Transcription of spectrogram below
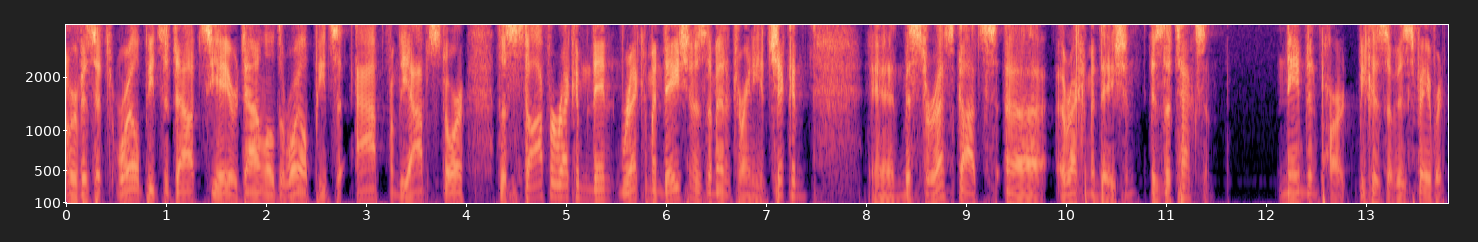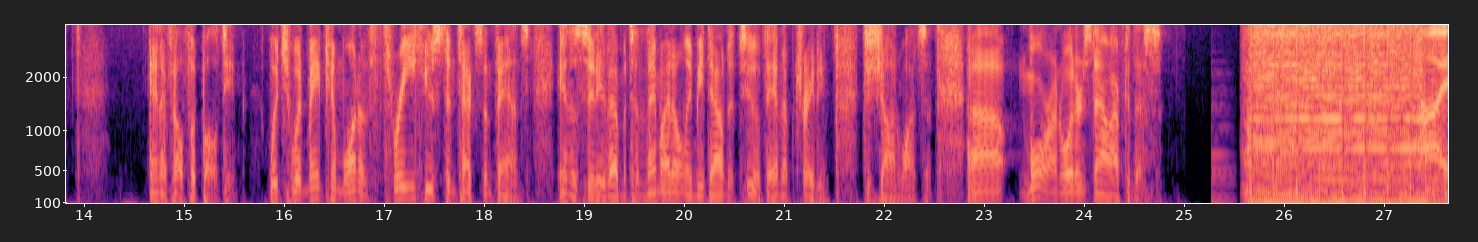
or visit royalpizza.ca or download the Royal Pizza app from the App Store. The Stauffer recommend- recommendation is the Mediterranean chicken, and Mr. Escott's uh, recommendation is the Texan, named in part because of his favorite NFL football team, which would make him one of three Houston Texan fans in the city of Edmonton. They might only be down to two if they end up trading Deshaun Watson. Uh, more on Oilers now after this. Hi,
